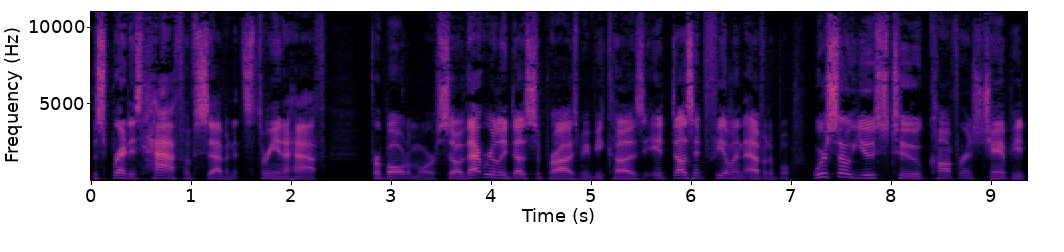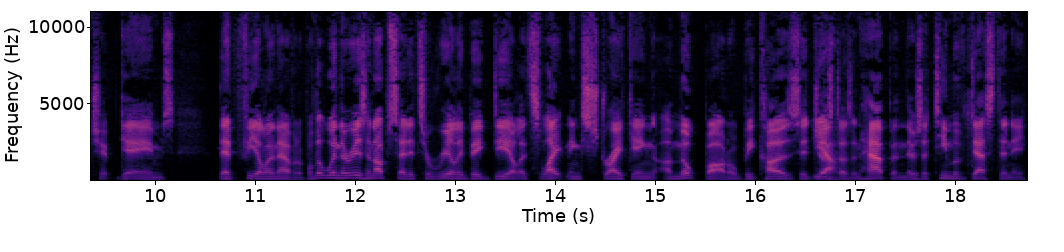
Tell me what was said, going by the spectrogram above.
the spread is half of seven. It's three and a half for Baltimore. So that really does surprise me because it doesn't feel inevitable. We're so used to conference championship games that feel inevitable. That when there is an upset, it's a really big deal. It's lightning striking a milk bottle because it just Yeah. doesn't happen. There's a team of destiny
